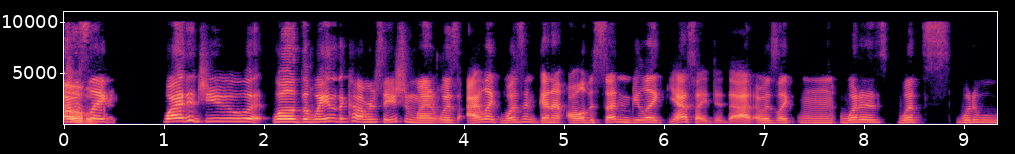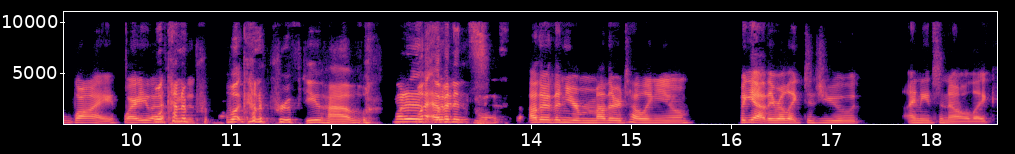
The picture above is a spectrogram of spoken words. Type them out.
I was Oh. like, "Why did you?" Well, the way that the conversation went was, I like wasn't gonna all of a sudden be like, "Yes, I did that." I was like, mm, "What is? What's? What do? Why? Why are you?" What asking kind of pr- what kind of proof do you have? What is What evidence? other than your mother telling you? But yeah, they were like, "Did you? I need to know. Like,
